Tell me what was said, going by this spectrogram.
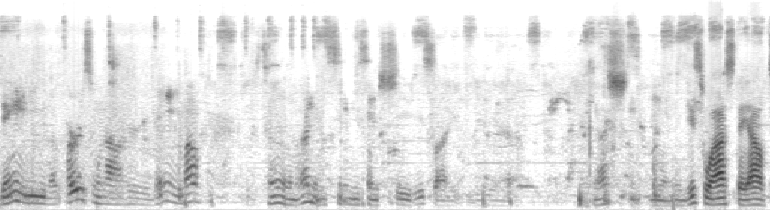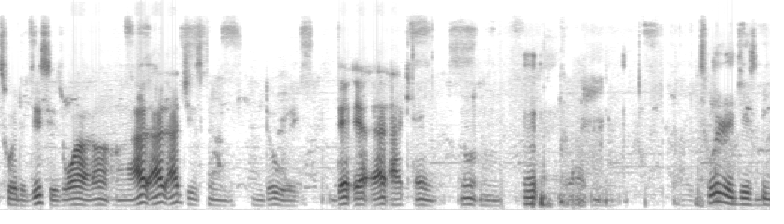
they ain't even the first one I heard. They ain't my first time. I didn't see some shit. It's like. Yeah. Sh- this is why I stay out Twitter. This is why uh-uh. I, I I just can't do it. That I, I, I can't. Mm-mm. Mm. Twitter just be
